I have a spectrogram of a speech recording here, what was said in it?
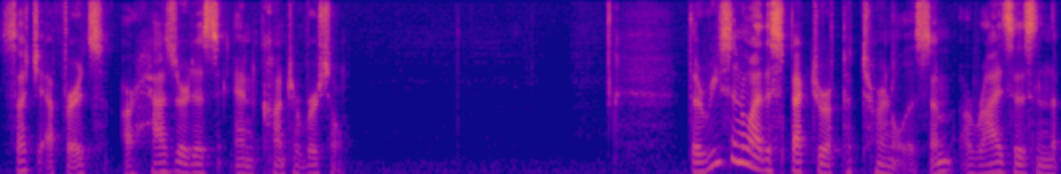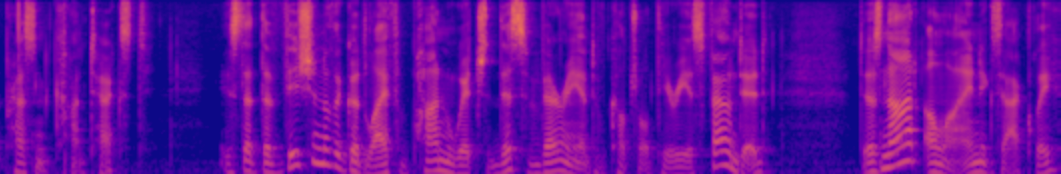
such efforts are hazardous and controversial. The reason why the specter of paternalism arises in the present context is that the vision of the good life upon which this variant of cultural theory is founded does not align exactly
